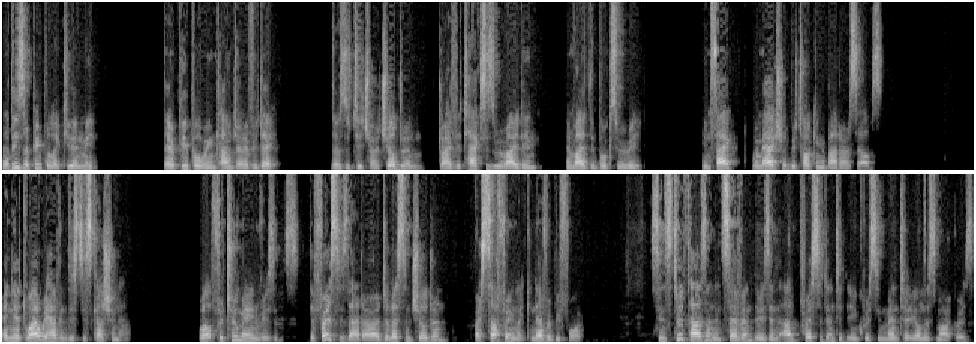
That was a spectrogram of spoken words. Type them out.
Now, these are people like you and me. They're people we encounter every day. Those who teach our children, drive the taxis we ride in, and write the books we read. In fact, we may actually be talking about ourselves. And yet, why are we having this discussion now? Well, for two main reasons. The first is that our adolescent children are suffering like never before. Since 2007, there is an unprecedented increase in mental illness markers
